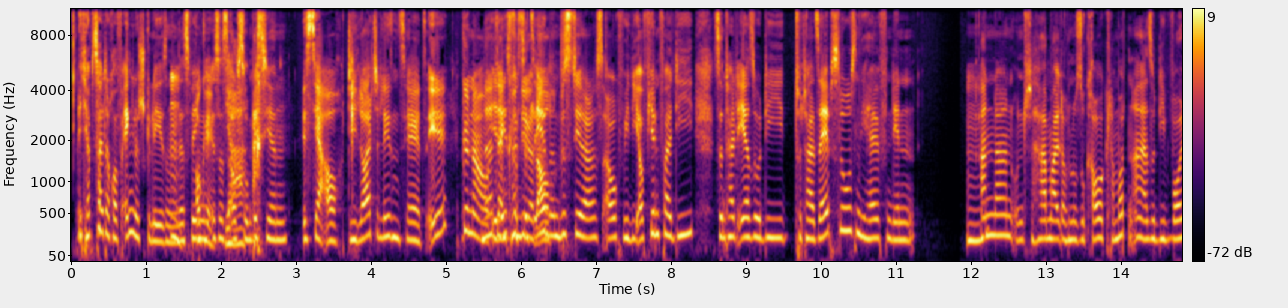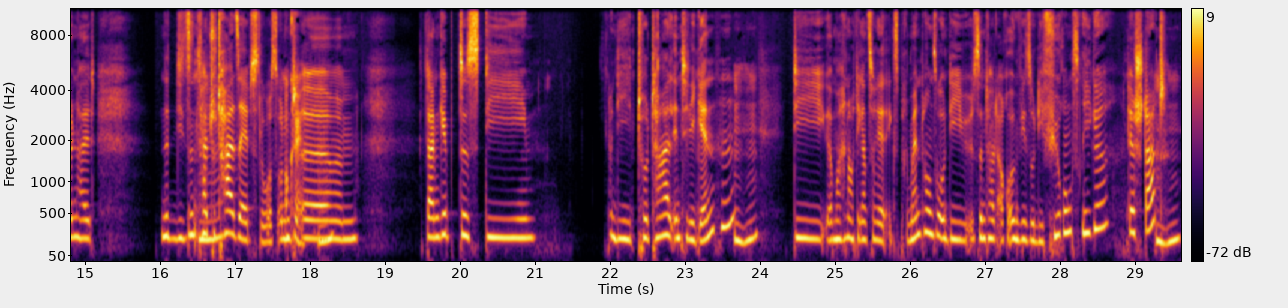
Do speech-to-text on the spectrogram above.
ich habe es halt auch auf Englisch gelesen. Deswegen Mm, okay. ist es Ja, auch so ein bisschen. ist ja auch, die Leute lesen es ja jetzt eh. Genau, Ne, ihr dann lest können das jetzt eh, auch- dann wisst ihr das auch, wie die. Auf jeden Fall, die sind halt eher so die total Selbstlosen, die helfen den Mhm. anderen und haben halt auch nur so graue Klamotten an. Also die wollen halt, ne, die sind halt Mhm. total selbstlos. Und Okay. ähm, dann gibt es die, die total intelligenten, Mhm. die machen auch die ganze Zeit Experimente und so und die sind halt auch irgendwie so die Führungsriege der Stadt. Mhm.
